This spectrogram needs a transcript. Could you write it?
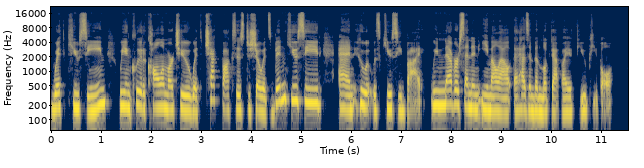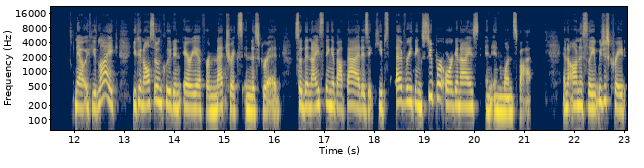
with QCing, we include a column or two with checkboxes to show it's been QC'd and who it was QC'd by. We never send an email out that hasn't been looked at by a few people. Now, if you'd like, you can also include an area for metrics in this grid. So the nice thing about that is it keeps everything super organized and in one spot. And honestly, we just create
